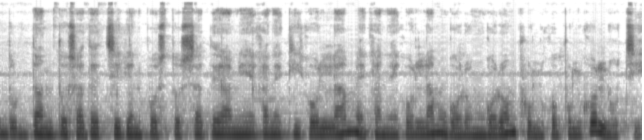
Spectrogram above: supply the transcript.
দুর্দান্ত সাথে চিকেন পোস্তর সাথে আমি এখানে কি করলাম? এখানে করলাম গরম গরম ফুলকো ফুলকো লুচি।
